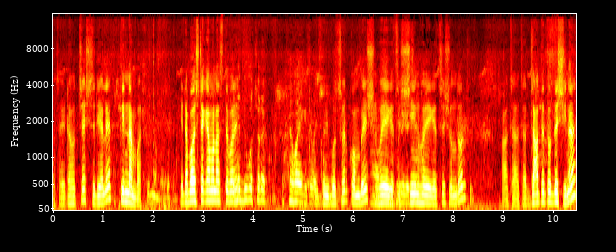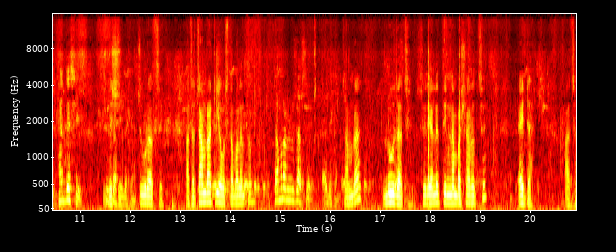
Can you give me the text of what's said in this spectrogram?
আচ্ছা এটা হচ্ছে সিরিয়ালের তিন নাম্বার। এটা বয়সটা কেমন আসতে পারে? দু বছরের হয়ে গেছে ভাই দুই বছর কম বেশ হয়ে গেছে শিং হয়ে গেছে সুন্দর। আচ্ছা আচ্ছা যাতে তো দেশি না? হ্যাঁ দেশি। দেশি চুর আছে। আচ্ছা চামড়া কি অবস্থা বলেন তো? চামড়া লুজ আছে এই দেখেন। চামড়া লুজ আছে। সিরিয়ালের তিন নাম্বার সার হচ্ছে এইটা। আচ্ছা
